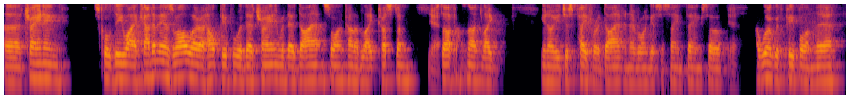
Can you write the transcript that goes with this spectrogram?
uh, training. It's called DY Academy as well, where I help people with their training, with their diet, and so on. Kind of like custom yeah. stuff. It's not like you know you just pay for a diet and everyone gets the same thing. So yeah. I work with people on there,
